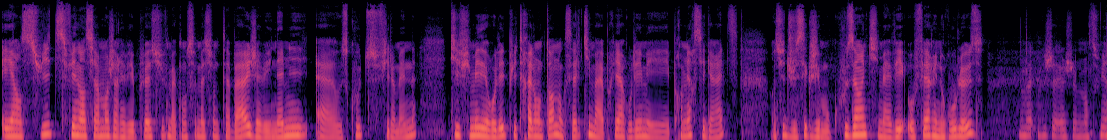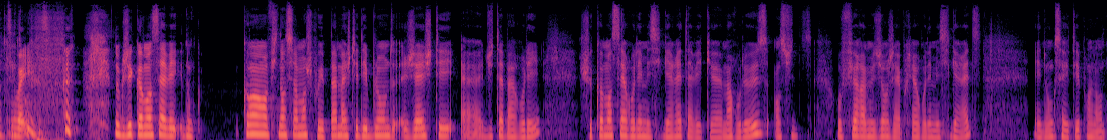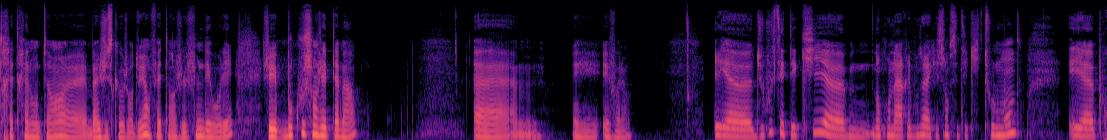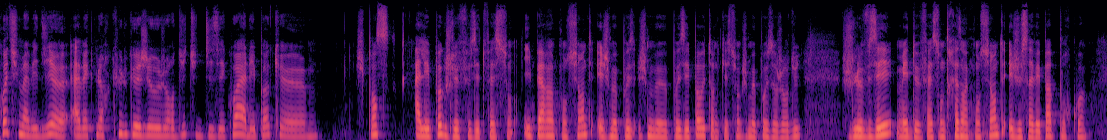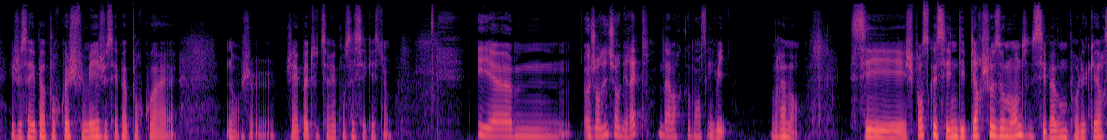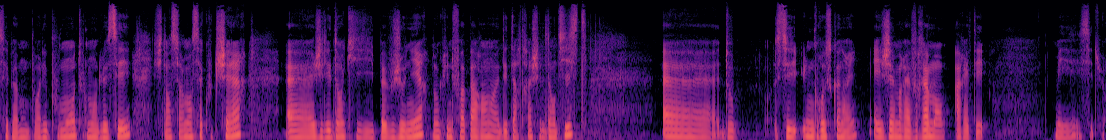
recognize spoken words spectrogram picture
Et ensuite, financièrement, j'arrivais plus à suivre ma consommation de tabac. Et j'avais une amie au scout, Philomène, qui fumait des roulés depuis très longtemps. Donc, c'est elle qui m'a appris à rouler mes premières cigarettes. Ensuite, je sais que j'ai mon cousin qui m'avait offert une rouleuse. Ouais, je, je m'en souviens. Ouais. Donc, j'ai commencé avec. Donc, quand financièrement, je pouvais pas m'acheter des blondes, j'ai acheté euh, du tabac roulé. Je commençais à rouler mes cigarettes avec euh, ma rouleuse. Ensuite, au fur et à mesure, j'ai appris à rouler mes cigarettes. Et donc, ça a été pendant très très longtemps, euh, bah, jusqu'à aujourd'hui en fait. hein, je fume des roulés. J'ai beaucoup changé de tabac. Et, et voilà. Et euh, du coup, c'était qui euh, Donc, on a répondu à la question c'était qui tout le monde? Et euh, pourquoi tu m'avais dit, avec le recul que j'ai aujourd'hui, tu te disais quoi à l'époque Je pense à l'époque, je le faisais de façon hyper inconsciente et je me, pose, je me posais pas autant de questions que je me pose aujourd'hui. Je le faisais, mais de façon très inconsciente et je savais pas pourquoi. Et je savais pas pourquoi je fumais, je savais pas pourquoi. Non, je n'avais pas toutes ces réponses à ces questions. Et aujourd'hui, tu regrettes d'avoir commencé? Oui, vraiment. Je pense que c'est une des pires choses au monde. C'est pas bon pour le cœur, c'est pas bon pour les poumons, tout le monde le sait. Financièrement, ça coûte cher. Euh, j'ai les dents qui peuvent jaunir, donc une fois par an, euh, détartrage chez le dentiste. Euh, donc c'est une grosse connerie et j'aimerais vraiment arrêter, mais c'est dur.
